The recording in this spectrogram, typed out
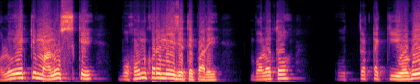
হলেও একটি মানুষকে বহন করে নিয়ে যেতে পারে। বলতো, উত্তরটা কি হবে?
